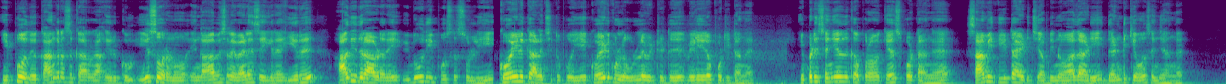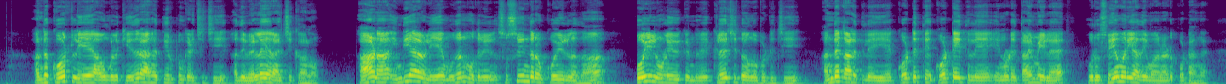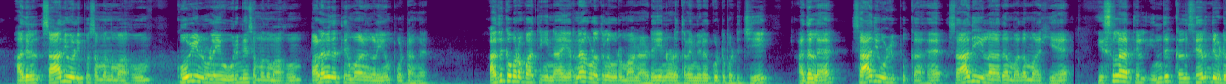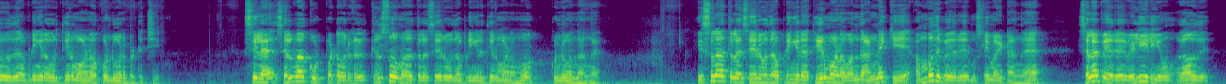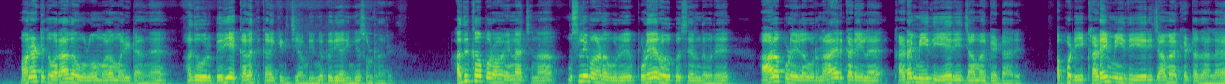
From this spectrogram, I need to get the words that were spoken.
இப்போது காங்கிரஸுக்காரராக இருக்கும் ஈஸ்வரனும் எங்கள் ஆஃபீஸில் வேலை செய்கிற இரு ஆதி திராவிடரை விபூதி பூச சொல்லி கோயிலுக்கு அழைச்சிட்டு போய் கோயிலுக்குள்ளே உள்ளே விட்டுட்டு வெளியில் பூட்டிட்டாங்க. இப்படி செஞ்சதுக்கப்புறம் கேஸ் போட்டாங்க. சாமி தீட்டாயிடுச்சு அப்படின்னு வாதாடி தண்டிக்கவும் செஞ்சாங்க. அந்த கோர்ட்லேயே அவங்களுக்கு எதிராக தீர்ப்பும் கிடைச்சிச்சு. அது வெள்ளையராட்சி காலம். ஆனால் இந்தியாவிலேயே முதன் முதலில் சுசீந்திரம் கோயிலில் தான் கோயில் நுழைவுக்கென்று கிளர்ச்சி துவங்கப்பட்டுச்சு. அந்த காலத்திலேயே கோட்டை கோட்டயத்திலேயே என்னுடைய தலைமையில் ஒரு சுயமரியாதை மாநாடு போட்டாங்க. அதில் சாதி ஒழிப்பு சம்பந்தமாகவும் கோயில் நுழைவு உரிமை சம்பந்தமாகவும் பலவித தீர்மானங்களையும் போட்டாங்க. அதுக்கப்புறம் பார்த்தீங்கன்னா எர்ணாகுளத்தில் ஒரு மாநாடு என்னோட தலைமையில் கூட்டப்பட்டுச்சு. அதில் சாதி ஒழிப்புக்காக சாதி இல்லாத மதமாகிய இஸ்லாத்தில் இந்துக்கள் சேர்ந்து விடுவது அப்படிங்கிற ஒரு தீர்மானம் கொண்டு வரப்பட்டுச்சு. சில செல்வாக்கு உட்பட்டவர்கள் கிறிஸ்துவ மதத்தில் சேருவது அப்படிங்கிற தீர்மானமும் கொண்டு வந்தாங்க. இஸ்லாத்தில் சேருவது அப்படிங்கிற தீர்மானம் வந்த அன்னைக்கே ஐம்பது பேர் முஸ்லீம் ஆயிட்டாங்க. சில பேர் வெளியிலையும் அதாவது மாநாட்டுக்கு வராதவங்களும் மதம் மாறிட்டாங்க. அது ஒரு பெரிய கலக்கு கலக்கிடுச்சு அப்படின்னு பெரியார் இங்கே சொல்கிறாரு அதுக்கப்புறம் என்னாச்சுன்னா முஸ்லீமான ஒரு புலையர் வகுப்பை சேர்ந்தவர் ஆலப்புழையில் ஒரு நாயர் கடையில் கடை மீது ஏறி ஜாமா கேட்டார். அப்படி கடை மீது ஏறி ஜாமா கேட்டதால்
